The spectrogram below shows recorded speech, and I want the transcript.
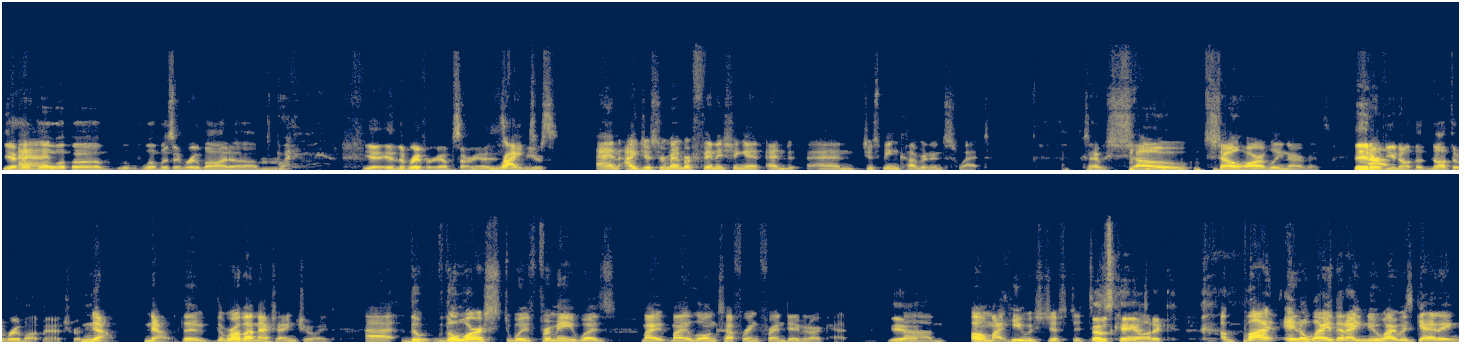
Yeah, he'll And- blow up a what was it, robot? Um, yeah, in the river. I'm sorry, I just Right. and I just remember finishing it and and just being covered in sweat because I was so so horribly nervous. The interview, not the not the robot match, right? No, no, the the robot match I enjoyed. Uh, the the worst was for me was my my long suffering friend David Arquette. Yeah, Um, Oh my, he was just a That was chaotic. Uh, but in a way that I knew I was getting.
